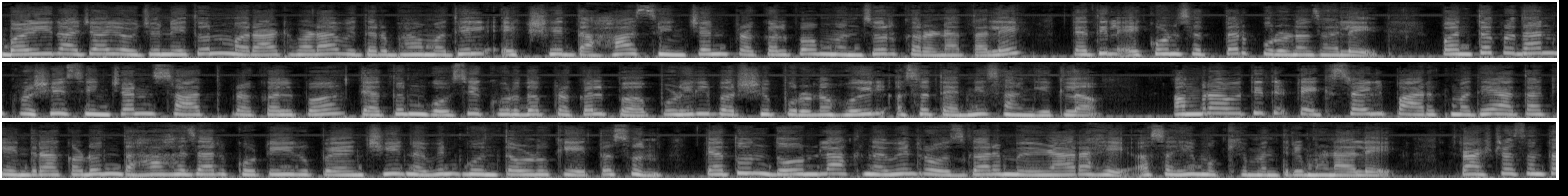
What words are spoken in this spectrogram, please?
बळीराजा योजनेतून मराठवाडा विदर्भामधील एकशे दहा सिंचन प्रकल्प मंजूर करण्यात आले. त्यातील एकोणसत्तर पूर्ण झाले. पंतप्रधान कृषी सिंचन सात प्रकल्प त्यातून गोसीखुर्द प्रकल्प पुढील वर्षी पूर्ण होईल असं त्यांनी सांगितलं. अमरावतीत टेक्स्टाईल पार्कमध्ये आता केंद्राकडून दहा हजार कोटी रुपयांची नवीन गुंतवणूक येत असून त्यातून दोन लाख नवीन रोजगार मिळणार आहे असंही मुख्यमंत्री म्हणाले. राष्ट्रसंत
